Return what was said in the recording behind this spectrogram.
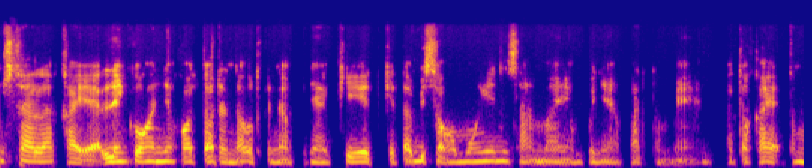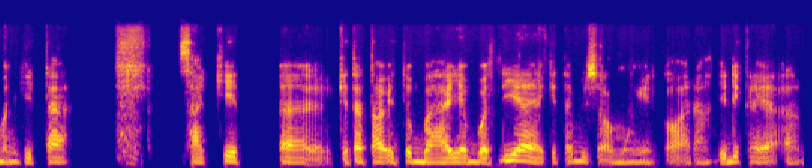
misalnya kayak lingkungannya kotor dan takut kena penyakit kita bisa ngomongin sama yang punya apartemen. Atau kayak teman kita sakit uh, kita tahu itu bahaya buat dia ya kita bisa ngomongin ke orang. Jadi kayak um,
